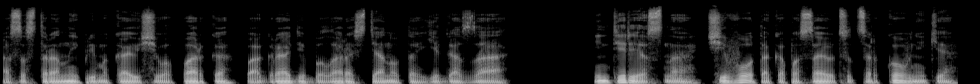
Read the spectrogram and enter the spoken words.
а со стороны примыкающего парка по ограде была растянута ягоза. Интересно, чего так опасаются церковники,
